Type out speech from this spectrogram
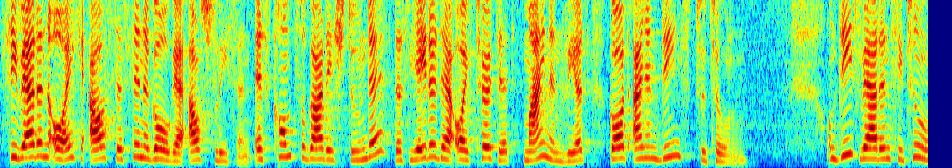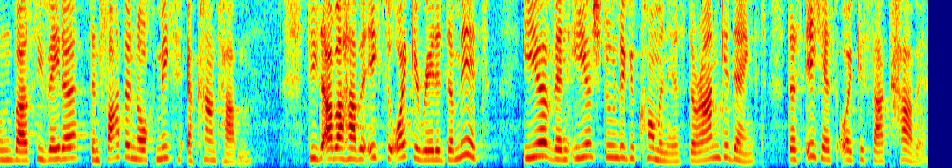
Sie werden euch aus der Synagoge ausschließen. Es kommt sogar die Stunde, dass jeder, der euch tötet, meinen wird, Gott einen Dienst zu tun. Und dies werden sie tun, weil sie weder den Vater noch mich erkannt haben. Dies aber habe ich zu euch geredet, damit ihr, wenn ihr Stunde gekommen ist, daran gedenkt, dass ich es euch gesagt habe.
